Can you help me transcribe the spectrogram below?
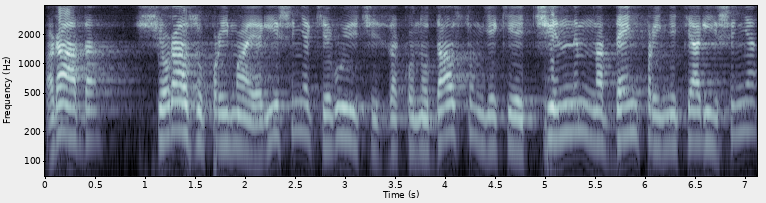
Рада щоразу приймає рішення, керуючись законодавством, яке є чинним на день прийняття рішення,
